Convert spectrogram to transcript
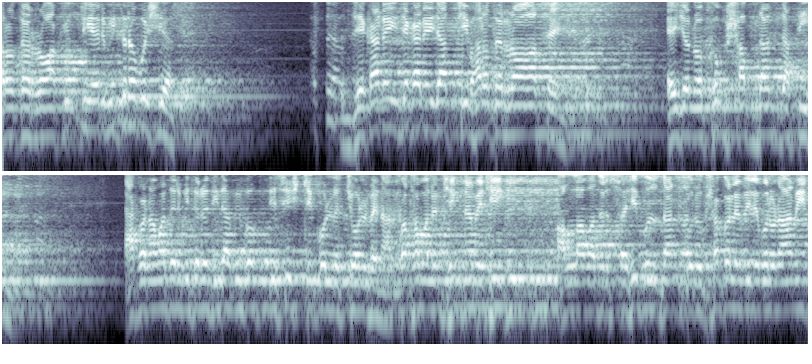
ভারতের র কিন্তু এর ভিতরে বসে আছে। যেখানেই যেখানেই যাচ্ছি, ভারতের র আছে। এই জন্য খুব সাবধান জাতি। এখন আমাদের ভিতরে দ্বিধা বিভক্তি সৃষ্টি করলে চলবে না। কথা বলেন ঠিক না ঠিক আল্লাহ আমাদের সহি বুঝদান করুক। সকলে মিলে বলুন, আমিন।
